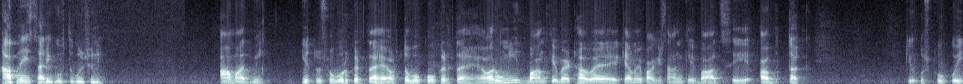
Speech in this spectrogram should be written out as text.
آپ نے ساری گفتگو سنی۔ عام آدمی یہ تصور کرتا ہے اور توقع کرتا ہے اور امید باندھ کے بیٹھا ہوا ہے کہ ہمیں پاکستان کے بعد سے اب تک کہ اس کو کوئی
